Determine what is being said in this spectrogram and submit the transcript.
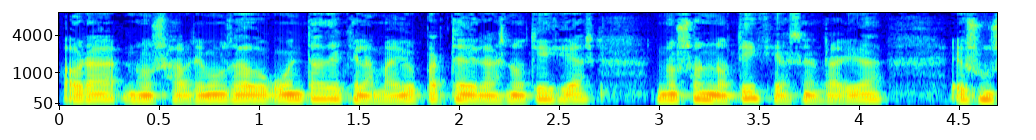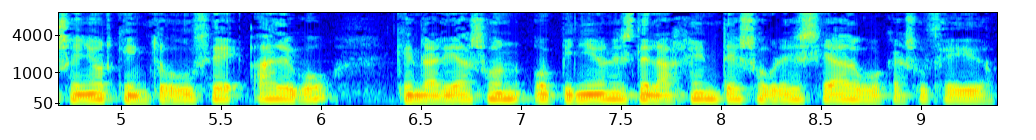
Ahora nos habremos dado cuenta de que la mayor parte de las noticias no son noticias en realidad. Es un señor que introduce algo que en realidad son opiniones de la gente sobre ese algo que ha sucedido.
